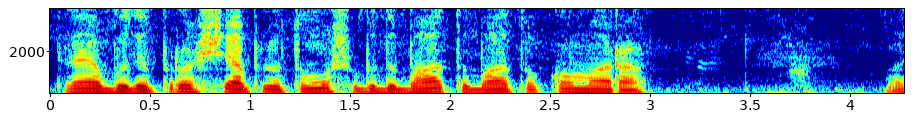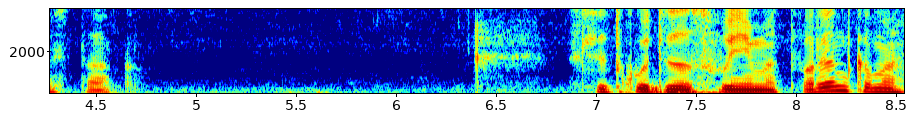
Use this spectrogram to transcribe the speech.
треба буде прощеплювати, тому що буде багато-багато комара. Ось так. Слідкуйте за своїми тваринками,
